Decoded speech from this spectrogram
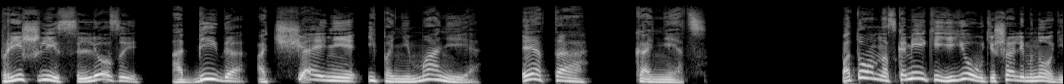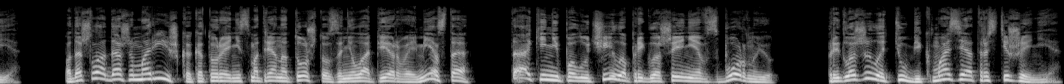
Пришли слезы, обида, отчаяние и понимание. Это конец. Потом на скамейке ее утешали многие. Подошла даже Маришка, которая, несмотря на то, что заняла первое место, так и не получила приглашение в сборную, предложила тюбик мази от растяжения.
